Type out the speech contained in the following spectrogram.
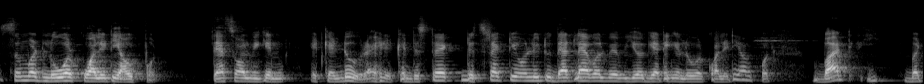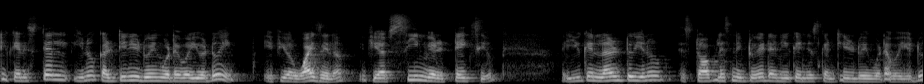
somewhat lower quality output. That's all we can it can do right? It can distract distract you only to that level where you're getting a lower quality output. But but you can still you know continue doing whatever you're doing if you are wise enough if you have seen where it takes you you can learn to you know stop listening to it and you can just continue doing whatever you're doing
